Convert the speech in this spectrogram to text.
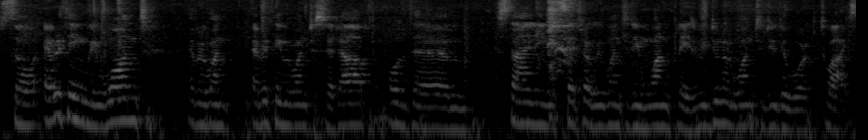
So everything we want, everyone, everything we want to set up, all the um, styling, etc., we want it in one place. We do not want to do the work twice.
